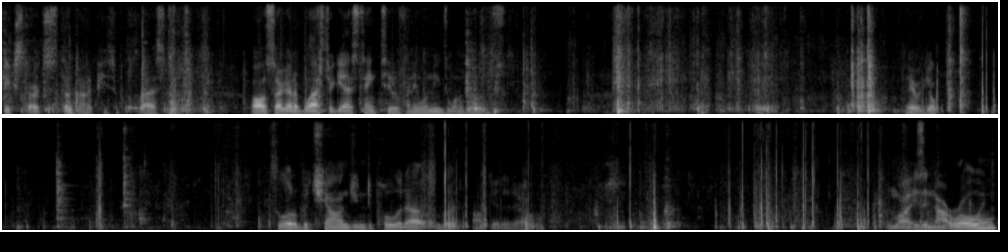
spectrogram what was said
Kickstart's stuck on a piece of plastic. Also, I got a blaster gas tank too if anyone needs one of those. There we go. It's a little bit challenging to pull it out, but I'll get it out. Why is it not rolling?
